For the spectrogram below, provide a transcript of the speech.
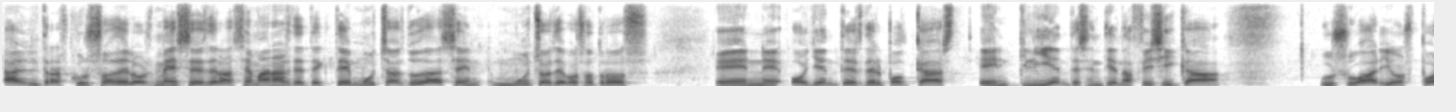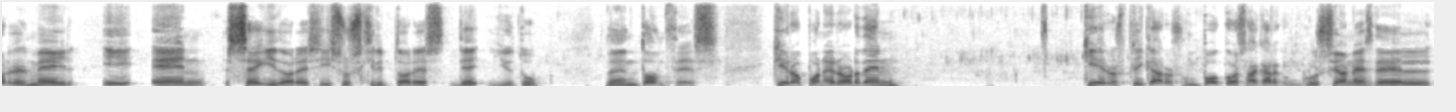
al transcurso de los meses, de las semanas, detecté muchas dudas en muchos de vosotros, en eh, oyentes del podcast, en clientes en tienda física, usuarios por el mail y en seguidores y suscriptores de YouTube. Entonces, quiero poner orden, quiero explicaros un poco, sacar conclusiones del,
